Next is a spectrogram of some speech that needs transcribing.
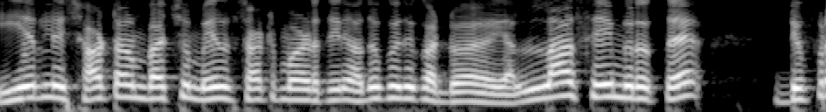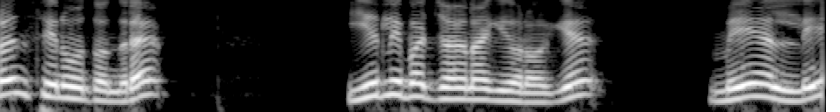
ಇಯರ್ಲಿ ಶಾರ್ಟ್ ಟರ್ಮ್ ಬ್ಯಾಚು ಮೇಲೆ ಸ್ಟಾರ್ಟ್ ಮಾಡ್ತೀನಿ. ಅದಕ್ಕೂ ಇದಕ್ಕೂ ಅಡ್ ಎಲ್ಲ ಸೇಮ್ ಇರುತ್ತೆ. ಡಿಫ್ರೆನ್ಸ್ ಏನು ಅಂತಂದರೆ ಇಯರ್ಲಿ ಬ್ಯಾಚ್ ಜಾಯ್ನ್ ಆಗಿರೋರಿಗೆ ಮೇ ಅಲ್ಲಿ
